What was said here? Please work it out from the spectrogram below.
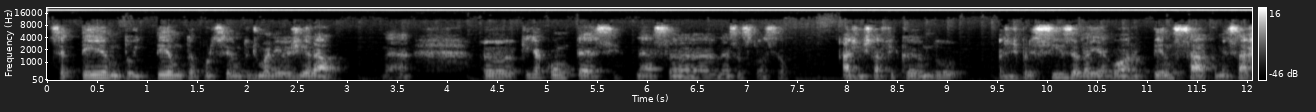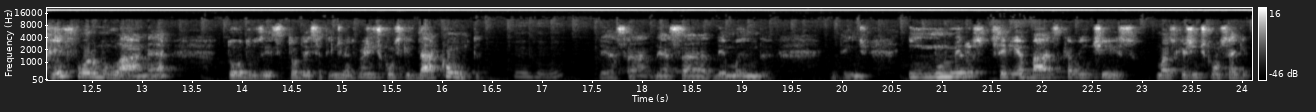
70, 80% de maneira geral, né? Uh, o que, que acontece nessa, nessa situação? A gente está ficando a gente precisa daí agora pensar, começar a reformular, né? Todos esse, todo esse atendimento para a gente conseguir dar conta Uhum. dessa, dessa demanda, entende? Em números seria basicamente isso. Mas o que a gente consegue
